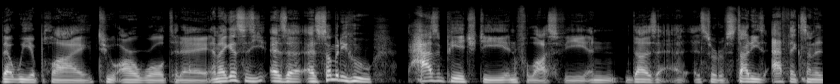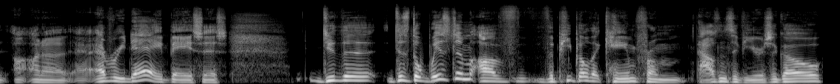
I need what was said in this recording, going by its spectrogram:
that we apply to our world today. And I guess as, as a as somebody who has a PhD in philosophy and does a, a sort of studies ethics on a on a everyday basis, do the does the wisdom of the people that came from thousands of years ago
